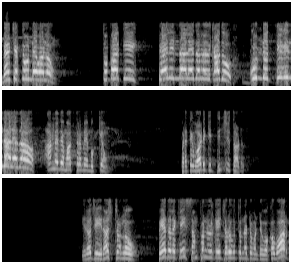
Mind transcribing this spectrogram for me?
మేము చెప్తూ ఉండేవాళ్ళం తుపాకీ పేలిందా లేదన్నది కాదు గుండు దిగిందా లేదా అన్నది మాత్రమే ముఖ్యం. ప్రతి వాడికి దించుతాడు. ఈరోజు ఈ రాష్ట్రంలో పేదలకి సంపన్నులకి జరుగుతున్నటువంటి ఒక వార్.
